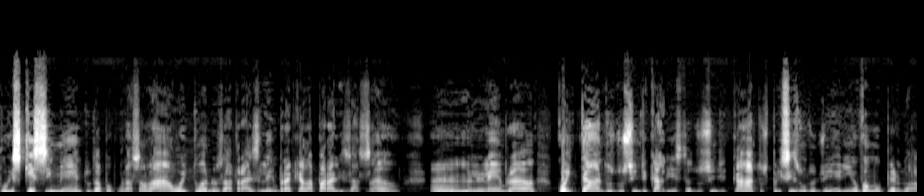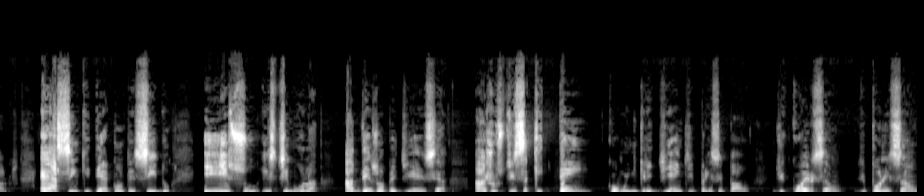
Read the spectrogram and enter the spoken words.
por esquecimento da população, lá oito anos atrás, lembra aquela paralisação? Ah, lembra, ah, coitados dos sindicalistas, dos sindicatos, precisam do dinheirinho, vamos perdoá-los. É assim que tem acontecido e isso estimula a desobediência à justiça, que tem como ingrediente principal de coerção de punição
